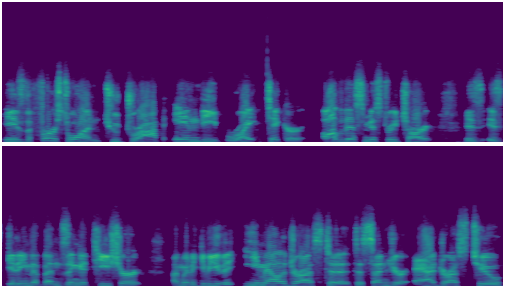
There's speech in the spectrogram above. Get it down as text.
is the first one to drop in the right ticker of this mystery chart is, is getting the Benzinga t-shirt. I'm going to give you the email address to, to send your address to.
